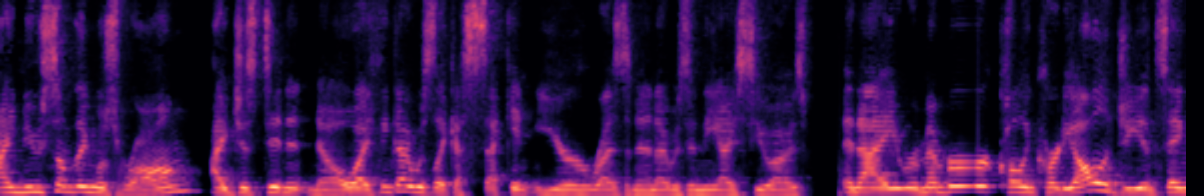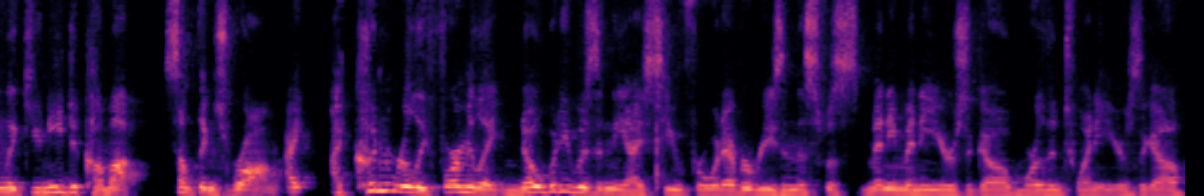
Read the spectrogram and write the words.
I knew something was wrong. I just didn't know. I think I was like a second year resident. I was in the ICU. I was, and I remember calling cardiology and saying, like, you need to come up. Something's wrong. I, I couldn't really formulate. Nobody was in the ICU for whatever reason. This was many, many years ago, more than 20 years ago.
